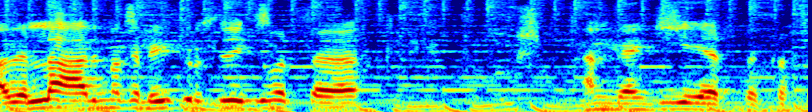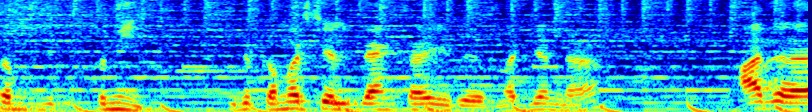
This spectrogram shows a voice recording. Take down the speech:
ಅವೆಲ್ಲ ಆದ್ಮೇಲೆ ರೈತರು ಸಿಗಿ ಇವತ್ತು ನನ್ನ ಬ್ಯಾಂಕಿಗೆ ಅಷ್ಟು ಕಸ್ಟಮರ್ ಕಮ್ಮಿ ಇದು ಕಮರ್ಷಿಯಲ್ ಬ್ಯಾಂಕ್ ಇದು ಮಧ್ಯಾಹ್ನ. ಆದರೆ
